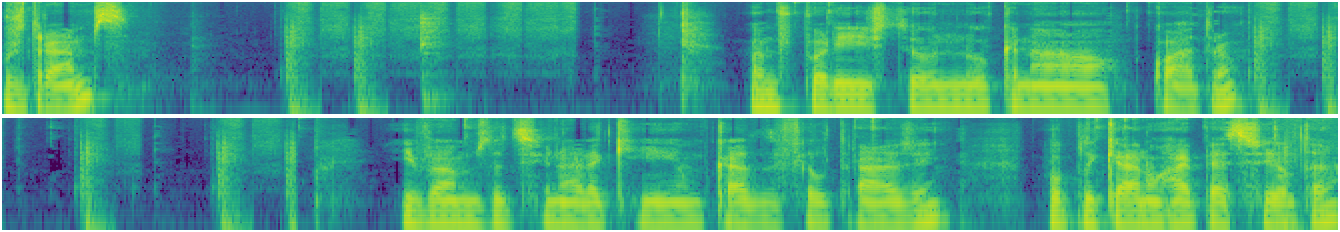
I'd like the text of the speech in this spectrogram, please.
os drums. Vamos pôr isto no canal 4. E vamos adicionar aqui um bocado de filtragem. Vou aplicar um High Pass Filter.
